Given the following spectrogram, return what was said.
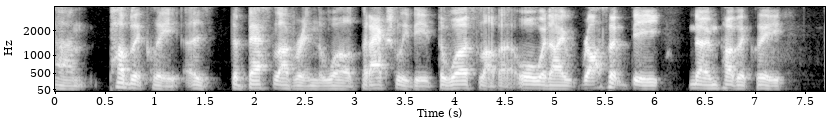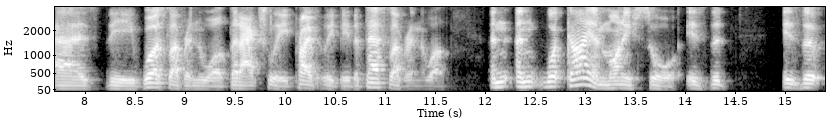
um, publicly as the best lover in the world, but actually be the worst lover? Or would I rather be known publicly as the worst lover in the world, but actually privately be the best lover in the world? And, and what Guy and Mohnish saw is that, is that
